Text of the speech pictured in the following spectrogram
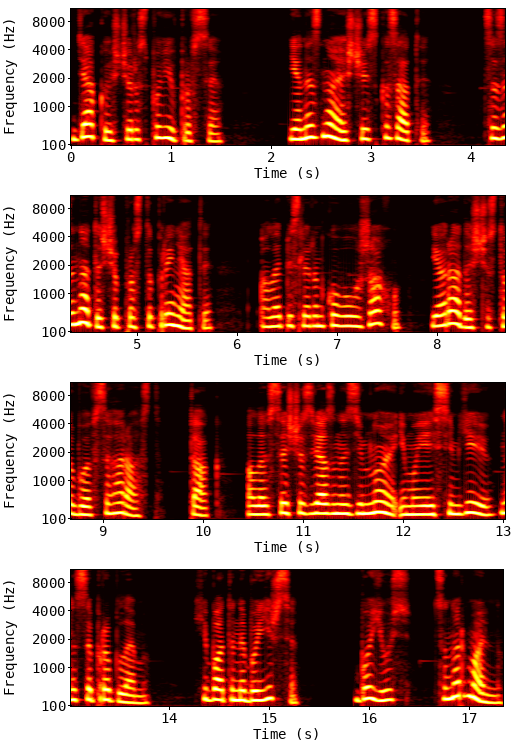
дякую, що розповів про все. Я не знаю, що й сказати. Це занадто, щоб просто прийняти, але після ранкового жаху я рада, що з тобою все гаразд. Так, але все, що зв'язано зі мною і моєю сім'єю, несе проблеми. Хіба ти не боїшся? Боюсь, це нормально.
